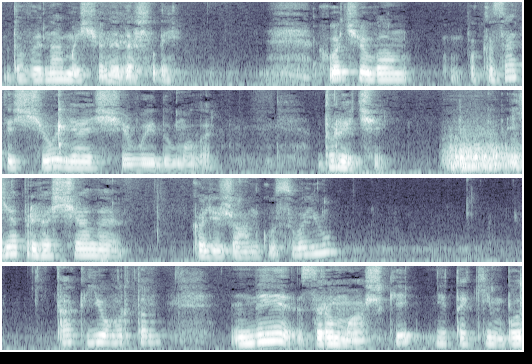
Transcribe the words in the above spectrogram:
До вина ми ще не дійшли. Хочу вам показати, що я ще видумала. До речі, я пригощала коліжанку свою так йогуртом. Не з ромашки, не таким, бо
